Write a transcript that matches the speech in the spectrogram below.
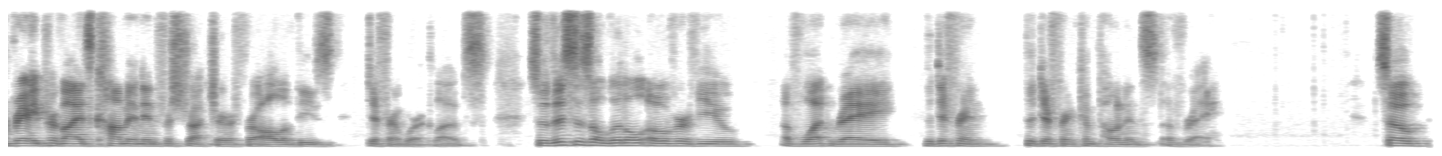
Ray provides common infrastructure for all of these different workloads. So this is a little overview of what Ray, the different, the different components of Ray. So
